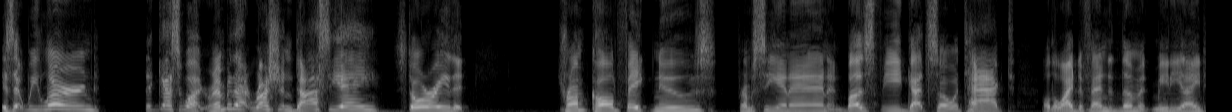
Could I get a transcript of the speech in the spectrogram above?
is that we learned that guess what? Remember that Russian dossier story that Trump called fake news from CNN and BuzzFeed got so attacked, although I defended them at Mediaite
